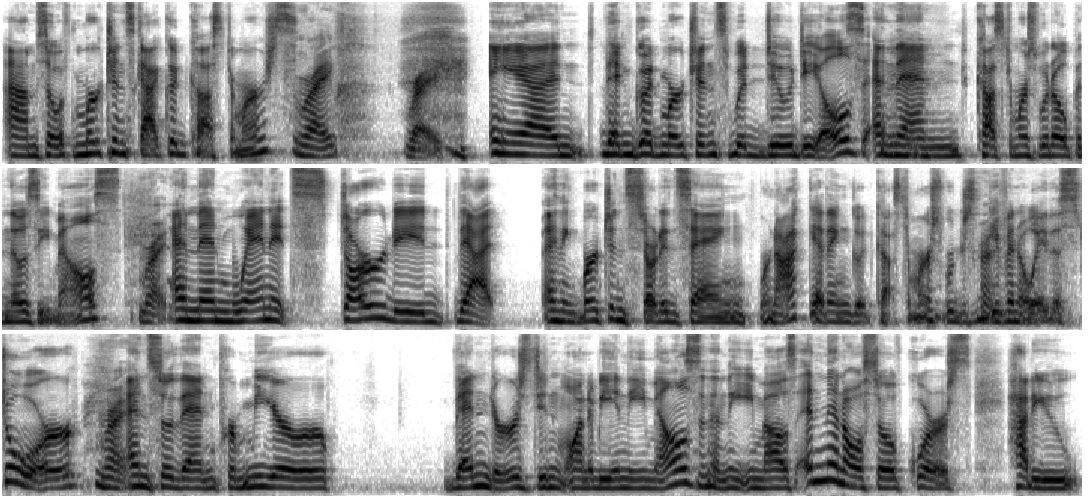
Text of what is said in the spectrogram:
Um, so if merchants got good customers, Right. Right. and then good merchants would do deals and mm-hmm. then customers would open those emails. Right. and then when it started that i think merchants started saying we're not getting good customers we're just giving away the store Right. and so then premier vendors didn't want to be in the emails and then the emails and then also of course how do you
